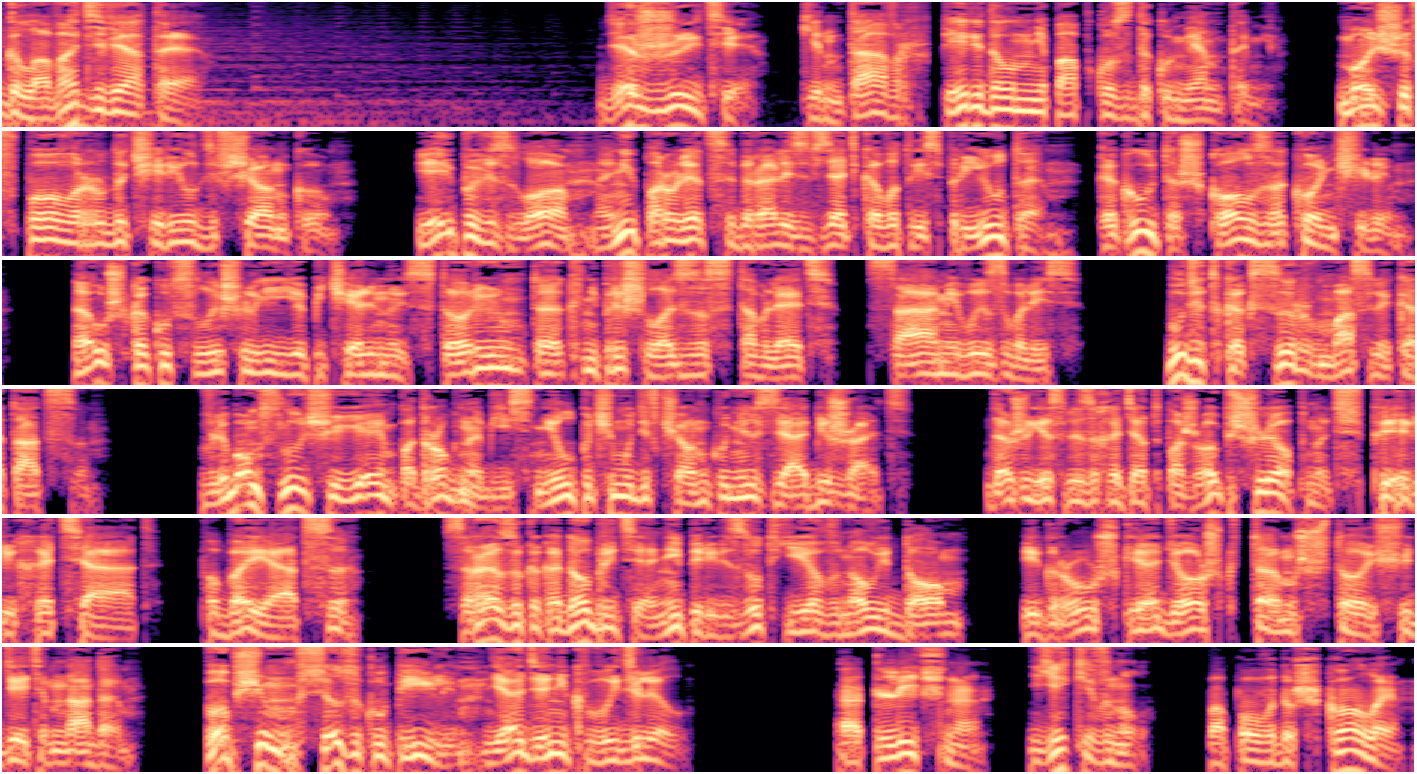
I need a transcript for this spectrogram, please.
Глава девятая «Держите!» Кентавр передал мне папку с документами. Мой шеф-повар удочерил девчонку. Ей повезло, они пару лет собирались взять кого-то из приюта, какую-то школу закончили. А уж как услышали ее печальную историю, так не пришлось заставлять. Сами вызвались. Будет как сыр в масле кататься. В любом случае, я им подробно объяснил, почему девчонку нельзя обижать. Даже если захотят по жопе шлепнуть, перехотят, побоятся. Сразу как одобрите, они перевезут ее в новый дом. Игрушки, одежка, там что еще детям надо. В общем, все закупили, я денег выделил». «Отлично», — я кивнул. «По поводу школы».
